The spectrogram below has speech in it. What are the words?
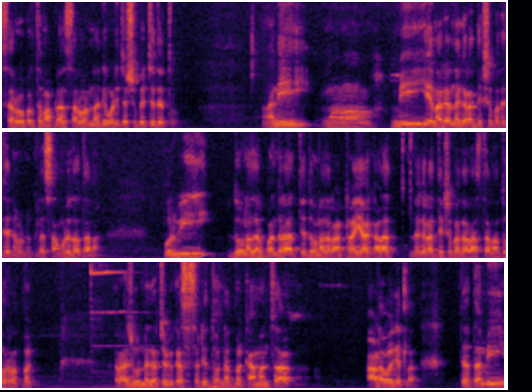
सर्वप्रथम आपल्या सर्वांना दिवाळीच्या शुभेच्छा देतो. आणि मी येणाऱ्या नगराध्यक्षपदाच्या निवडणुकीला सामोरे जाताना पूर्वी दोन हजार पंधरा ते दोन हजार अठरा या काळात नगराध्यक्षपदावर असताना धोरणात्मक राजगुरुनगरच्या विकासासाठी धोरणात्मक कामांचा आढावा घेतला. त्यात आम्ही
